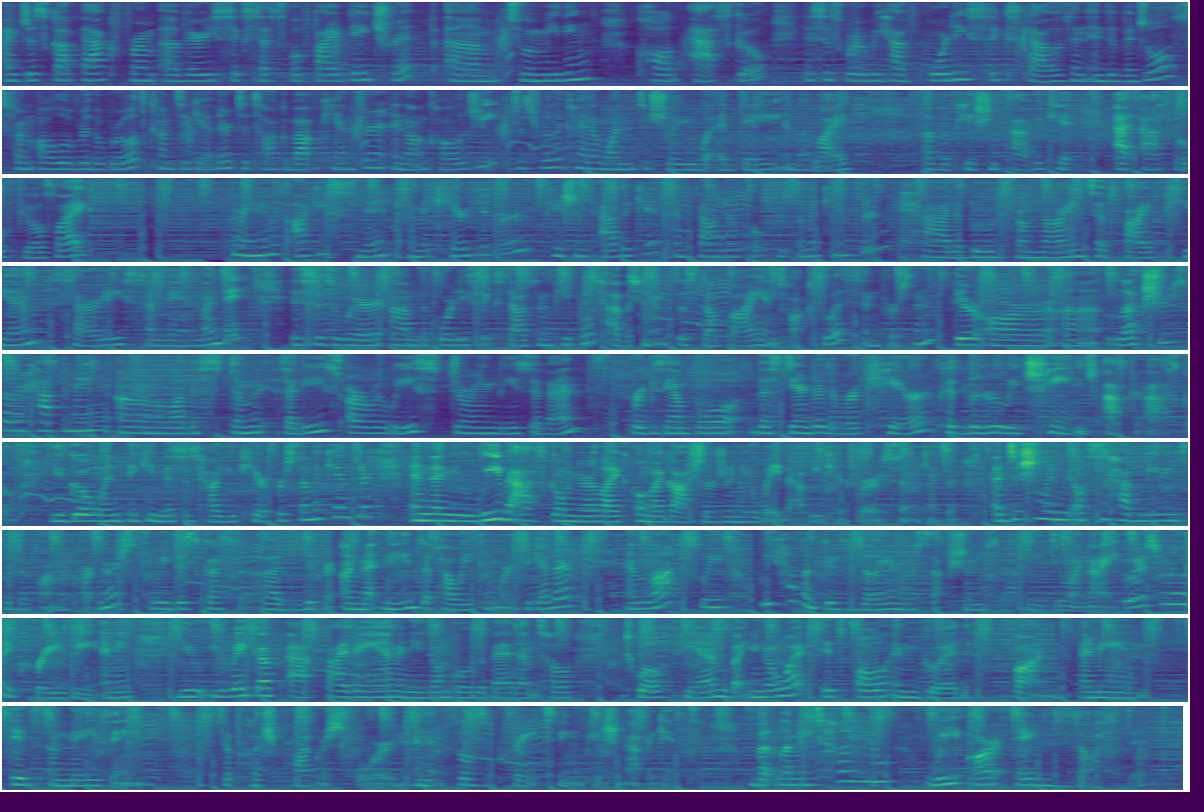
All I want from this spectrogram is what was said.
I just got back from a very successful five day trip um, to a meeting called ASCO. This is where we have 46,000 individuals from all over the world come together to talk about cancer and oncology. Just really kind of wanted to show you what a day in the life of a patient advocate at ASCO feels like. My name is Aki Smith. I'm a caregiver, patient advocate, and founder of Hope for Stomach Cancer. I had a booth from 9 to 5 p.m. Saturday, Sunday, and Monday. This is where um, the 46,000 people have a chance to stop by and talk to us in person. There are uh, lectures that are happening. Um, a lot of stomach studies are released during these events. For example, the standard of care could literally change after ASCO. You go in thinking this is how you care for stomach cancer, and then you leave ASCO and you're like, oh my gosh, there's a new way that we care for stomach cancer. Additionally, we also have meetings with our pharma partners. We discuss uh, the different unmet needs of how we can work together. And lastly, we have a gazillion receptions that we do at night. It's really crazy. I mean, you, you wake up at 5 a.m. and you don't go to bed until 12 p.m., but you know what? It's all in good fun. I mean, it's amazing to push progress forward and it feels great to being a patient advocate. But let me tell you, we are exhausted.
